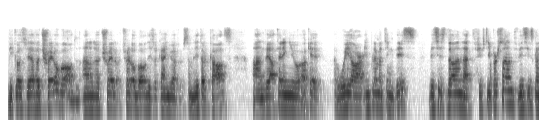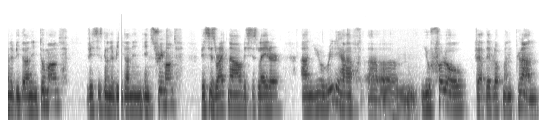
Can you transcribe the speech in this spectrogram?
because we have a Trello board and a Trello, Trello board is a kind you have some little cards and they are telling you okay we are implementing this this is done at 50% this is going to be done in two months. This is going to be done in, in three months. This is right now. This is later. And you really have um, you follow their development plan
